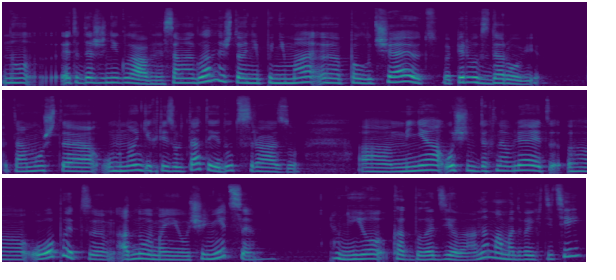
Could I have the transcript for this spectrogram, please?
Но это даже не главное. Самое главное, что они понимают, получают, во-первых, здоровье, потому что у многих результаты идут сразу – меня очень вдохновляет э, опыт одной моей ученицы. У нее как было дело? Она мама двоих детей,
